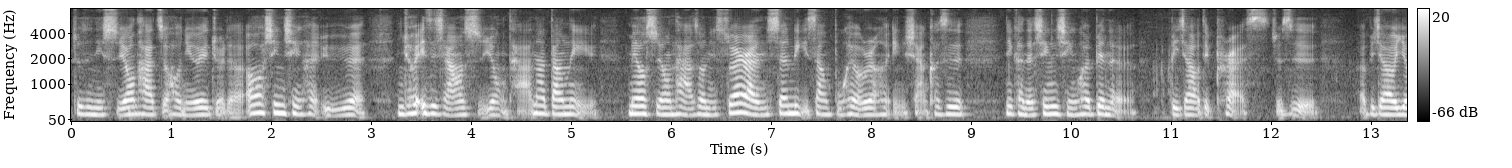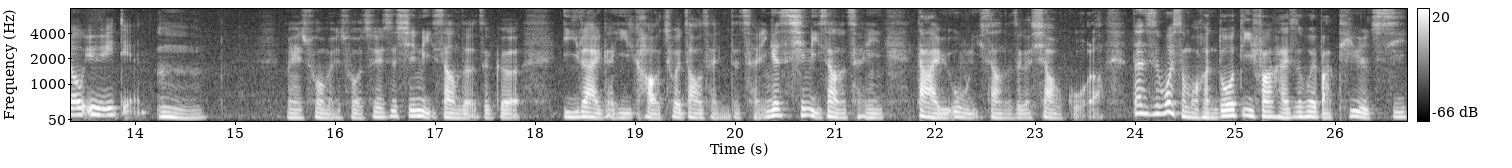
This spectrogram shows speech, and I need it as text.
就是你使用它之后，你会觉得哦，心情很愉悦，你就会一直想要使用它。那当你没有使用它的时候，你虽然生理上不会有任何影响，可是你可能心情会变得比较 depress，就是呃比较忧郁一点。嗯，没错没错，所以是心理上的这个依赖跟依靠会造成你的成，应该是心理上的成瘾大于物理上的这个效果了。但是为什么很多地方还是会把 THC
